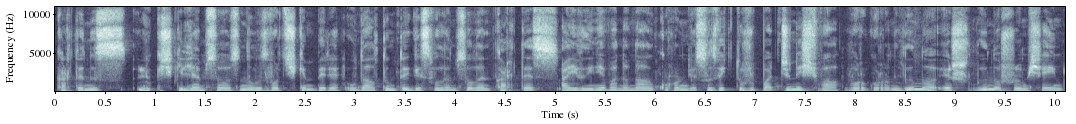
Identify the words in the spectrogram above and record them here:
Картеныз люкишкилем соз. Нылыз вордичкем бере. Удалтым тегес вылем солен. Картес. А Евгения Ивановна курон ёсыз ведь тоже баджинешвал. Воргорон лыно, эш лыно шуемшейм.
